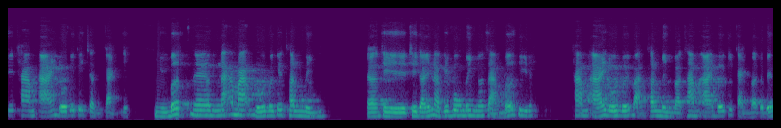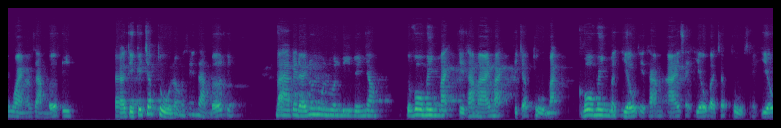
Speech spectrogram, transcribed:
cái tham ái đối với cái trần cảnh đi. Mình bớt ờ, ngã mạn đối với cái thân mình. Ờ, thì thì đấy là cái vô minh nó giảm bớt đi đấy. Tham ái đối với bản thân mình và tham ái với cái cảnh vật ở bên ngoài nó giảm bớt đi. Ờ, thì cái chấp thủ nó sẽ giảm bớt đi. Ba cái đấy nó luôn luôn đi với nhau. Cái vô minh mạnh thì tham ái mạnh, thì chấp thủ mạnh. Vô minh mà yếu thì tham ái sẽ yếu và chấp thủ sẽ yếu.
